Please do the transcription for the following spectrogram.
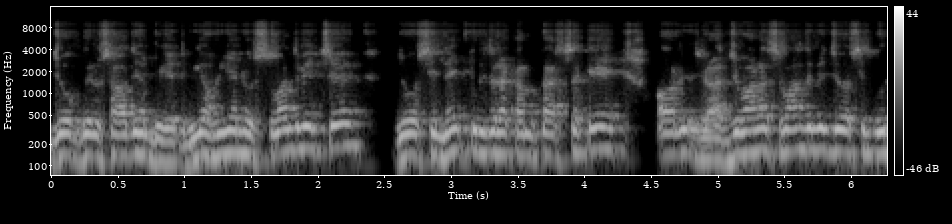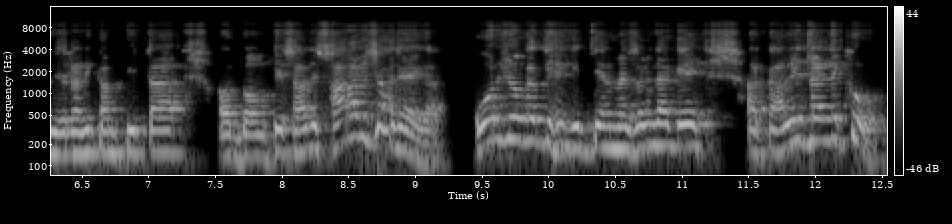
ਜੋ ਗੁਰੂ ਸਾਹਿਬ ਦੀਆਂ ਬੇਦਬੀਆਂ ਹੋਈਆਂ ਨੇ, ਉਸ ਸੰਬੰਧ ਵਿੱਚ ਜੋ ਅਸੀਂ ਨਹੀਂ ਪੂਰੀ ਤਰ੍ਹਾਂ ਕੰਮ ਕਰ ਸਕੇ ਔਰ ਰਾਜਵਾਨਾ ਸੰਬੰਧ ਵਿੱਚ ਜੋ ਅਸੀਂ ਪੂਰੀ ਤਰ੍ਹਾਂ ਨਹੀਂ ਕੰਮ ਕੀਤਾ ਔਰ ਬੌਂਕੇ ਸਾਹਿਬ ਦੇ ਸਾਰਾ ਵਿੱਚ ਆ ਜਾਏਗਾ। ਹੋਰ ਜੋ ਗਲਤੀਆਂ ਕੀਤੀਆਂ ਮੈਂ ਸਮਝਦਾ ਕਿ ਅਕਾਲੀ ਦਲ ਦੇਖੋ,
